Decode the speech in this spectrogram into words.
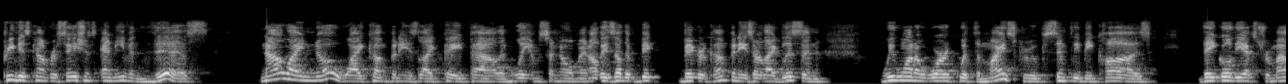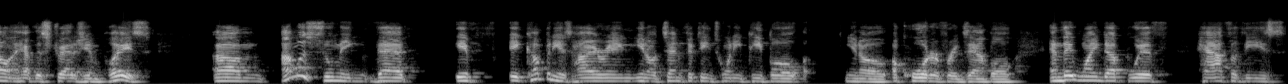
previous conversations and even this, now I know why companies like PayPal and Williams Sonoma and all these other big, bigger companies are like, listen, we want to work with the Mice Group simply because they go the extra mile and have this strategy in place um, I'm assuming that if a company is hiring, you know, 10, 15, 20 people, you know, a quarter, for example, and they wind up with half of these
